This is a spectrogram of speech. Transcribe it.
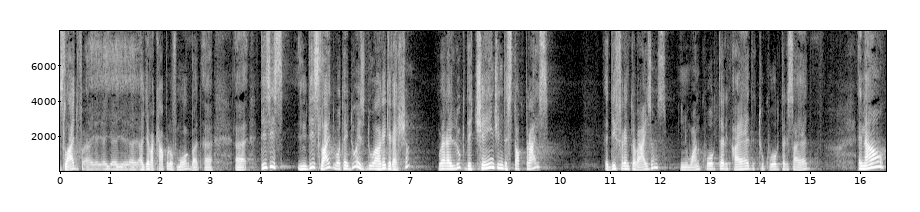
slide. I have a couple of more, but Uh, this is in this slide. What I do is do a regression where I look the change in the stock price at different horizons. In one quarter ahead, two quarters ahead. And now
